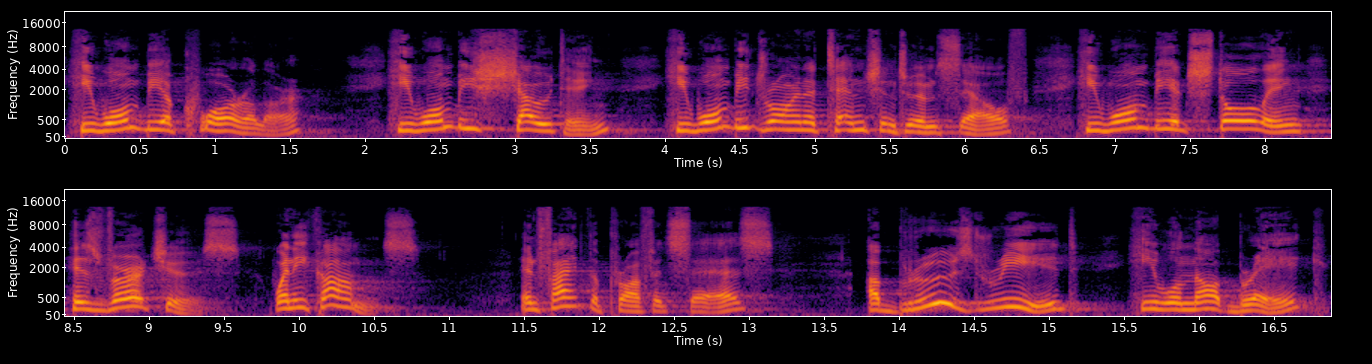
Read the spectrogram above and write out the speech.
he won't be a quarreler, he won't be shouting, he won't be drawing attention to himself, he won't be extolling his virtues when he comes. In fact, the prophet says, a bruised reed he will not break,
